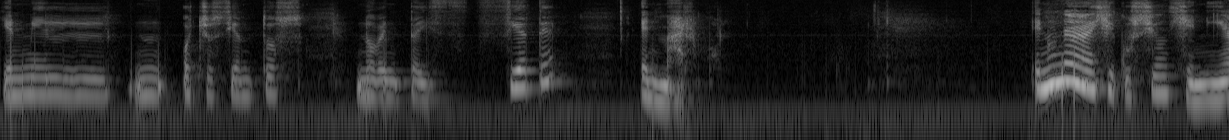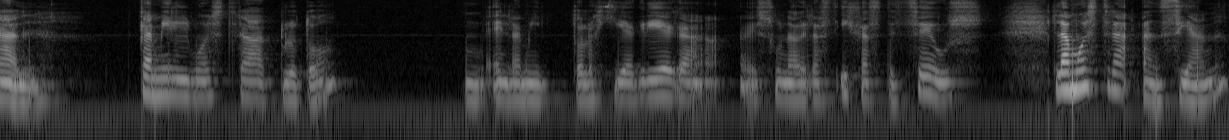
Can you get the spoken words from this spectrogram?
y en 1897 en mármol. En una ejecución genial, Camille muestra a Clotó en la mitología griega es una de las hijas de Zeus, la muestra anciana,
